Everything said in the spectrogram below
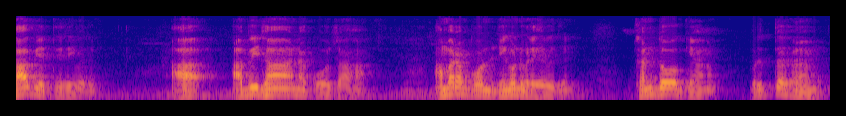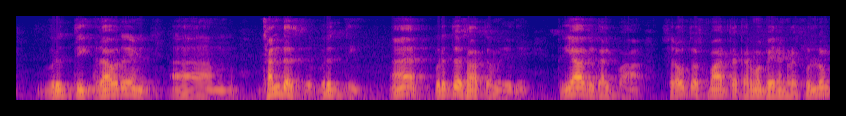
காவியத்தை செய்வது. அபிதான கோஷாக அமரம் போன்ற நிகழ்வுகளை எழுது. சந்தோ ஜானம் விருத்த விருத்தி அதாவது சந்தஸ் விருத்தி விருத்த சாஸ்திரம் எழுது. கிரியா விகல்பா ஸ்ரௌத்த ஸ்மார்த்த கர்ம பேதங்களை சொல்லும்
